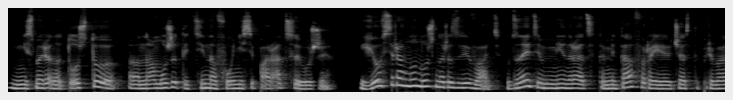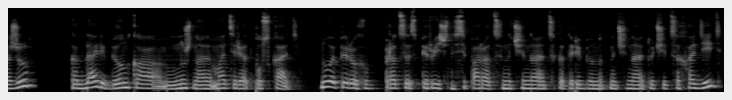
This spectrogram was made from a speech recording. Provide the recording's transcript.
несмотря на то, что она может идти на фоне сепарации уже. Ее все равно нужно развивать. Вот знаете, мне нравится эта метафора, я ее часто привожу, когда ребенка нужно матери отпускать. Ну, во-первых, процесс первичной сепарации начинается, когда ребенок начинает учиться ходить.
